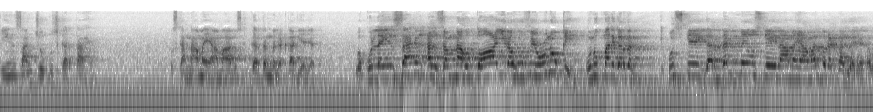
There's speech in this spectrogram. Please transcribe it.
कि इंसान जो कुछ करता है, उसका नाम अमाल उसके गर्दन में लटका दिया जाता है। वकुल्ल इंसान अलजमना उनुक माने गर्दन उसके गर्दन में उसके नाम अमल को लटका दिया जाता है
